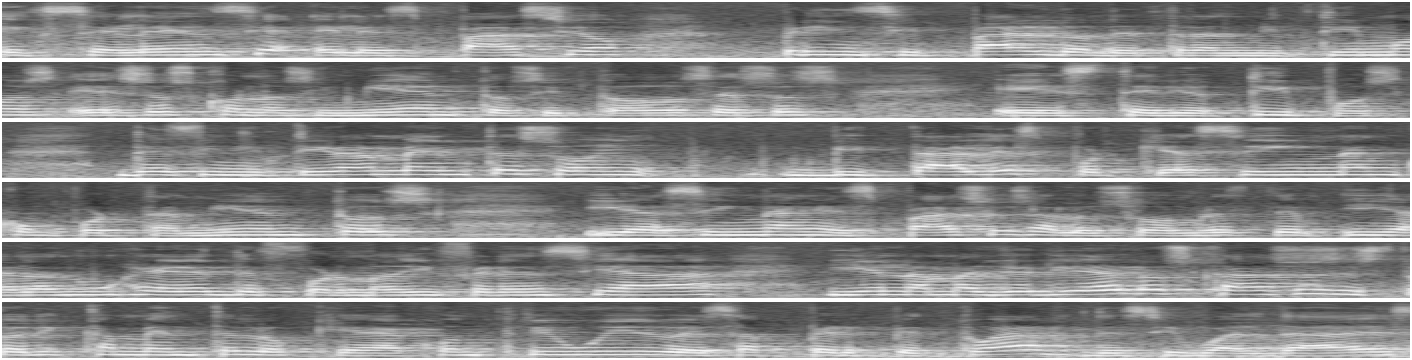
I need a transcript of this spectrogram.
excelencia el espacio principal donde transmitimos esos conocimientos y todos esos eh, estereotipos. Definitivamente son vitales porque asignan comportamientos y asignan espacios a los hombres y a las mujeres de forma diferenciada y en la mayoría de los casos históricamente lo que ha contribuido es a perpetuar desigualdades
